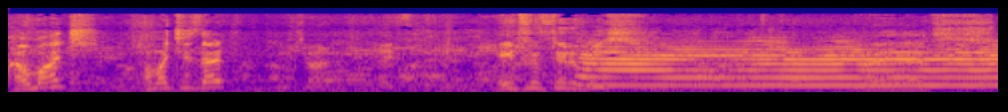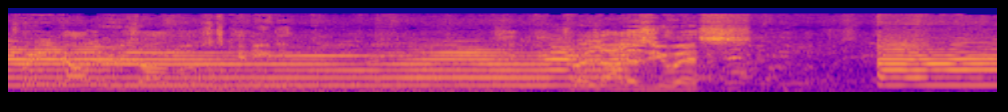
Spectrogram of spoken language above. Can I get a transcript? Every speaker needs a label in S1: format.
S1: How much? How much is that? 850 rupees. Almost Canadian. $12 US. Um,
